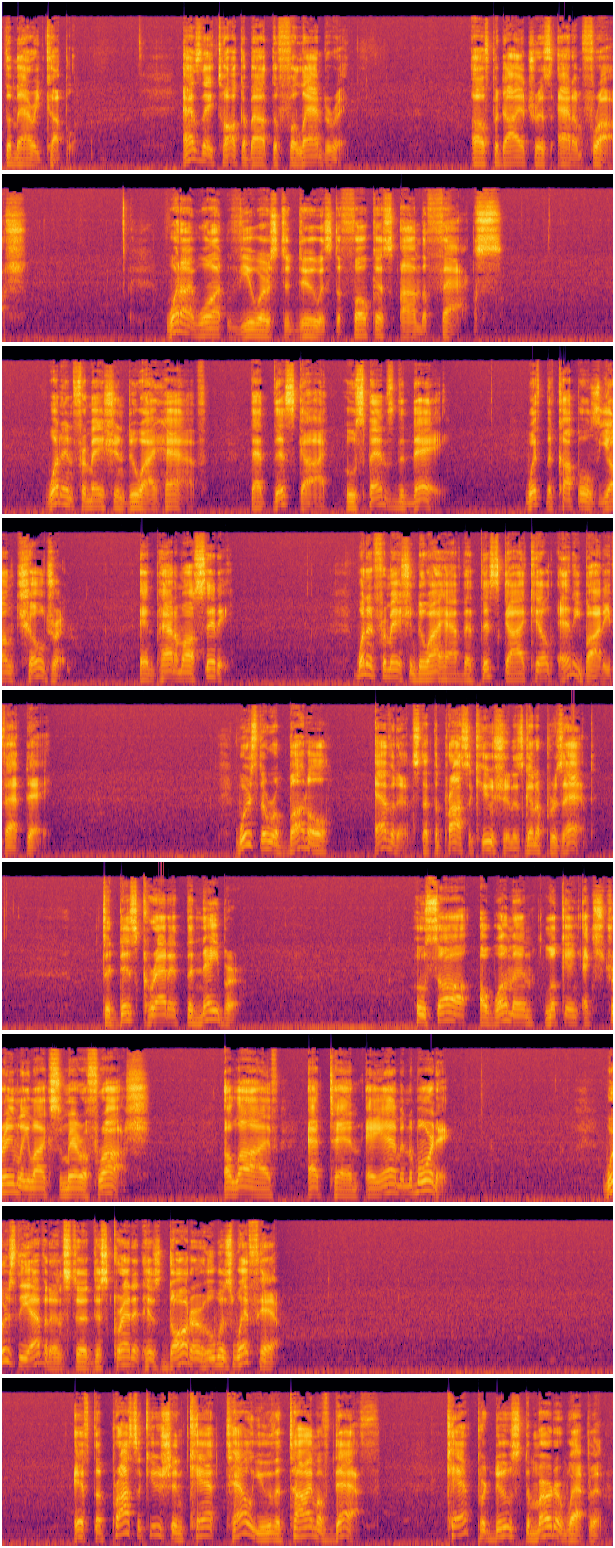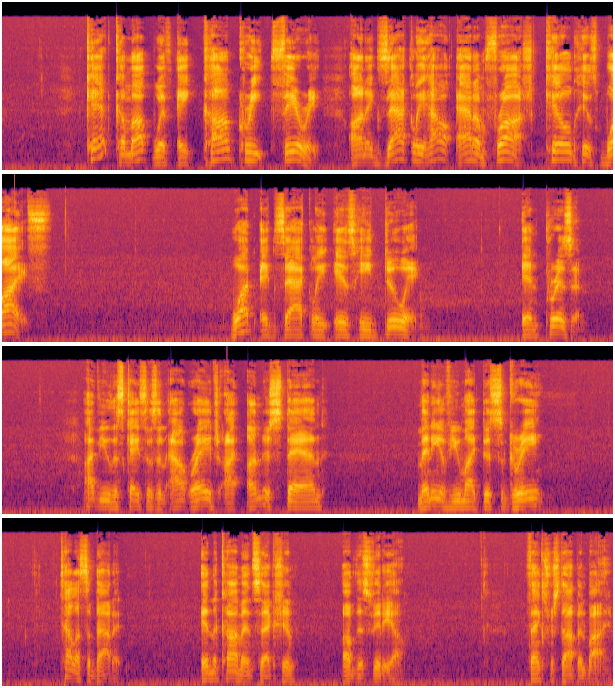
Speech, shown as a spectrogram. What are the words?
the married couple, as they talk about the philandering of podiatrist Adam Frasch, what I want viewers to do is to focus on the facts. What information do I have that this guy who spends the day with the couple's young children in Panama City, what information do I have that this guy killed anybody that day? Where's the rebuttal evidence that the prosecution is going to present to discredit the neighbor who saw a woman looking extremely like Samira Frasch alive at 10 a.m. in the morning? Where's the evidence to discredit his daughter who was with him? If the prosecution can't tell you the time of death, can't produce the murder weapon, can't come up with a concrete theory on exactly how Adam Frasch killed his wife. What exactly is he doing in prison? I view this case as an outrage. I understand many of you might disagree. Tell us about it in the comment section of this video. Thanks for stopping by.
